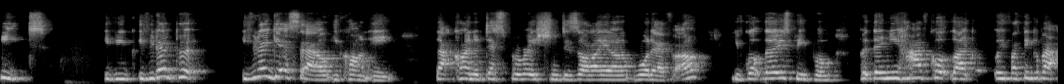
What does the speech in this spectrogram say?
eat if you if you don't put if you don't get a sale, you can't eat. That kind of desperation, desire, whatever. You've got those people, but then you have got like if I think about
